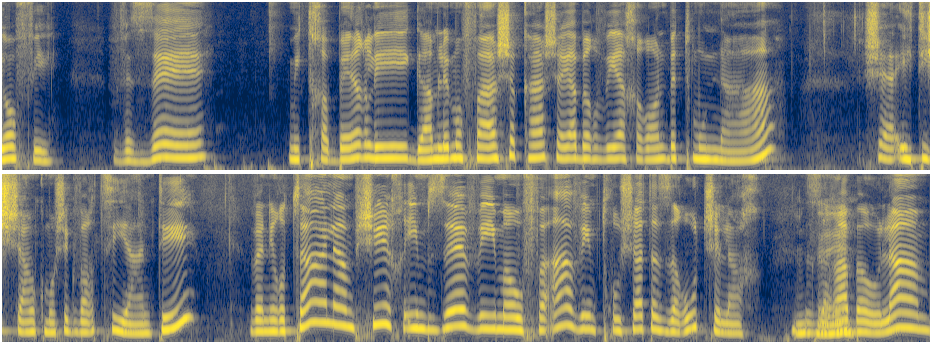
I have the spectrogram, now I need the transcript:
יופי. וזה מתחבר לי גם למופע השקה שהיה ברביעי האחרון בתמונה, שהייתי שם כמו שכבר ציינתי, ואני רוצה להמשיך עם זה ועם ההופעה ועם תחושת הזרות שלך. Okay. אוקיי. זרה בעולם.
